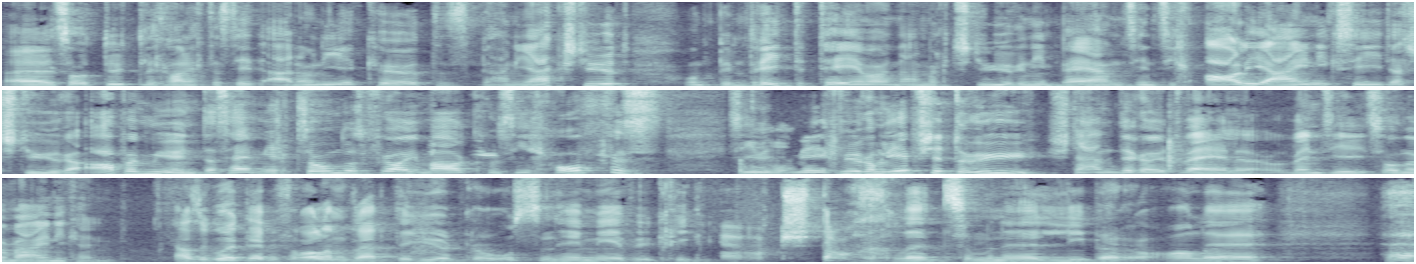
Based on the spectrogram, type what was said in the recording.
Äh, so deutlich habe ich das dort auch noch nie gehört. Das habe ich auch gesteuert. Und beim dritten Thema, nämlich die Steuern in Bern, sind sich alle einig gewesen, dass die Steuern runter müssen. Das hat mich besonders gefreut, Markus. Ich hoffe es. Sie, ich würde am liebsten drei Ständeräte wählen, wenn Sie so eine Meinung haben. Also gut, eben vor allem, glaube der Jürg Grossen haben wir wirklich angestachelt zu einem liberalen äh,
